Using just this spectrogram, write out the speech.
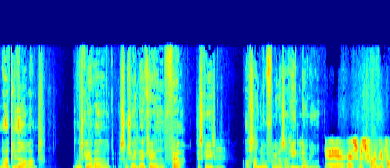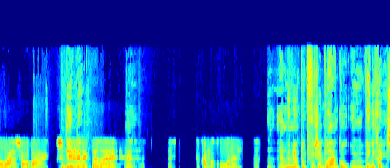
meget blidere ramt. Måske har været socialt akavet før det skete, Mm. og så nu føler sig helt lukket ud. Ja, ja. Altså, hvis folk i forvejen er sårbare, ikke, så bliver det heller ikke bedre af, Nej. at, at, at der kommer coronaen. Ja. Jamen, nu nævnte du for eksempel, at du har en god øh, vennekreds.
